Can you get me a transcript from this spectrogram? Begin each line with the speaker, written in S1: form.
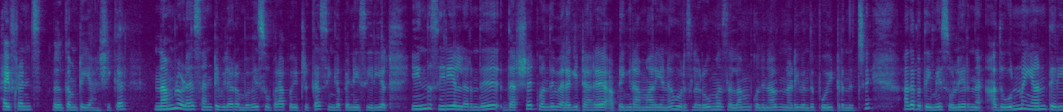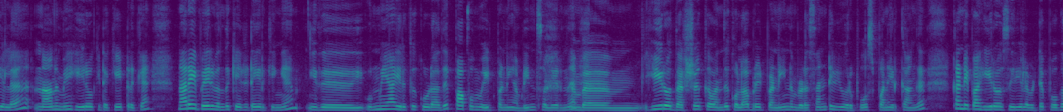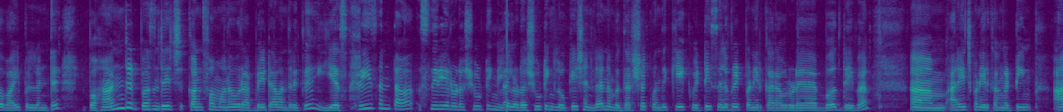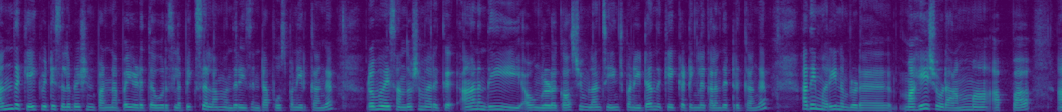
S1: High friends welcome to யாஷிகர் நம்மளோட Sun டிவியில் ரொம்பவே சூப்பராக போயிட்டுருக்க சிங்கப்பெண்ணை சீரியல். இந்த சீரியல்லேருந்து தர்ஷக் வந்து விலகிட்டாரு அப்படிங்கிற மாதிரியான ஒரு சில ரூமர்ஸ் எல்லாம் கொஞ்ச நாள் முன்னாடி வந்து போயிட்டு இருந்துச்சு அதை பற்றியுமே சொல்லியிருந்தேன். அது உண்மையான்னு தெரியல. நானுமே ஹீரோ கிட்ட கேட்டிருக்கேன். நிறைய பேர் வந்து கேட்டுகிட்டே இருக்கீங்க. இது உண்மையாக இருக்கக்கூடாது. பாப்போம் வெயிட் பண்ணி அப்படின்னு சொல்லியிருந்தேன். நம்ம ஹீரோ தர்ஷக்கை வந்து கொலாபரேட் பண்ணி நம்மளோட சன் டிவி ஒரு போஸ்ட் பண்ணியிருக்காங்க. கண்டிப்பாக ஹீரோ சீரியலை விட்டு போக வாய்ப்பு இல்லைன்ட்டு இப்போ ஹண்ட்ரட் பர்சன்டேஜ் கன்ஃபார்மான ஒரு அப்டேட்டாக வந்திருக்கு. எஸ். ரீசெண்டாக சீரியலோட ஷூட்டிங்கில் ஷூட்டிங் லொக்கேஷனில் நம்ம தர்ஷக் வந்து கேக் வெட்டி செலிப்ரேட் பண்ணியிருக்காரு அவரோட பர்த்டேவை அரேஞ்ச் பண்ணியிருக்காங்க டீம் அந்த கேக் வெட்டி செலிப்ரேஷன் பண்ணப்போ எடுத்த ஒரு சில பிக்ஸ் எல்லாம் வந்து ரீசெண்டாக போஸ்ட் பண்ணியிருக்காங்க. ரொம்பவே சந்தோஷமாக இருக்குது ஆனந்தி அவங்களோட காஸ்டியூம்லாம் சேஞ்ச் பண்ணிவிட்டு அந்த கேக் கட்டிங்கில் கலந்துட்டுருக்காங்க அதே மாதிரி நம்மளோட மகேஷோட அம்மா அப்பா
